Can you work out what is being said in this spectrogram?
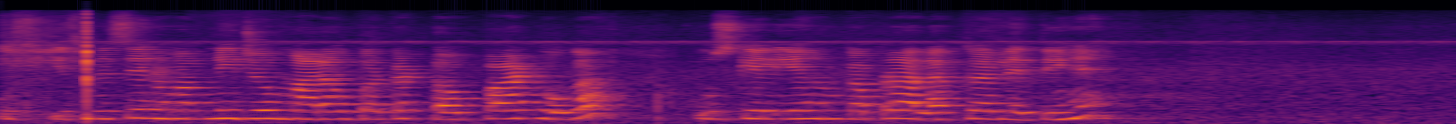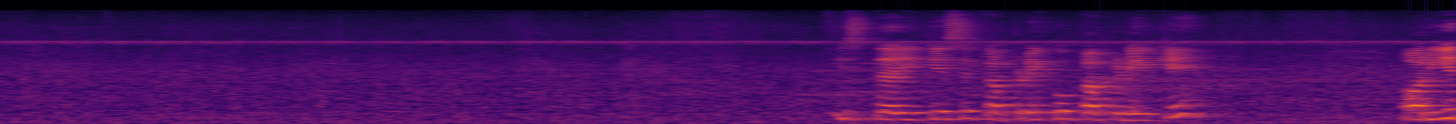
उस, इसमें से हम अपनी जो हमारा ऊपर का टॉप पार्ट होगा, उसके लिए हम कपड़ा अलग कर लेते हैं। तरीके से कपड़े को पकड़े के, और ये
